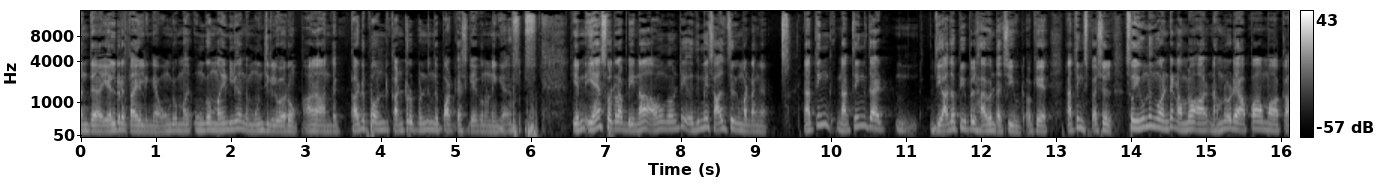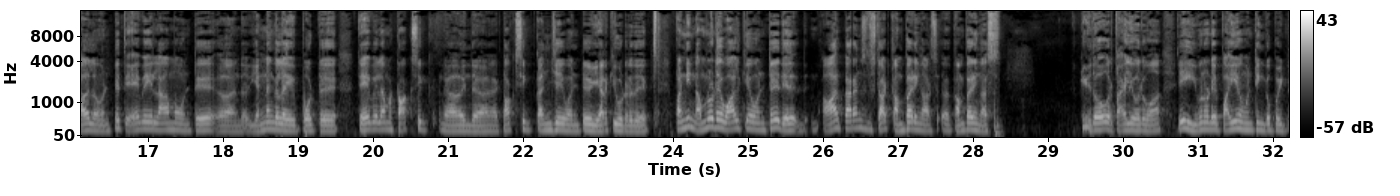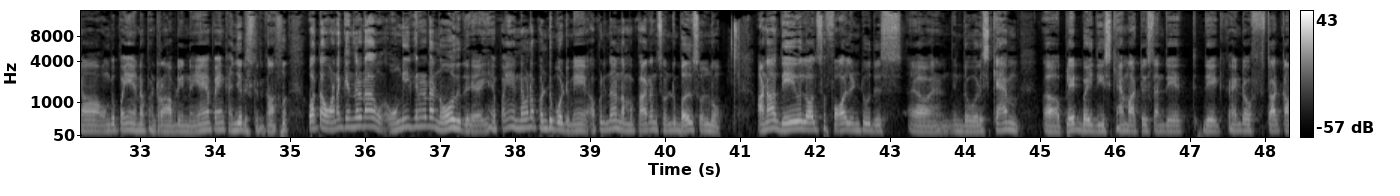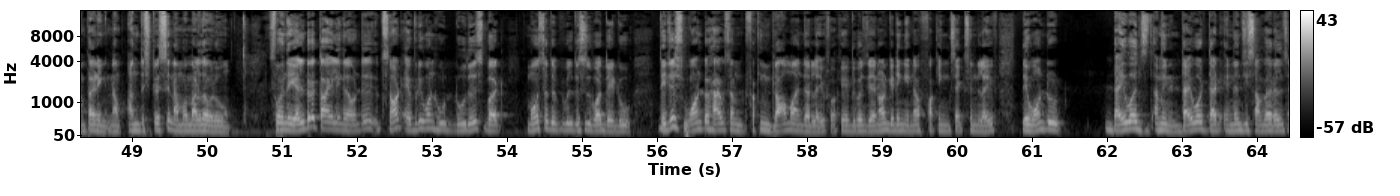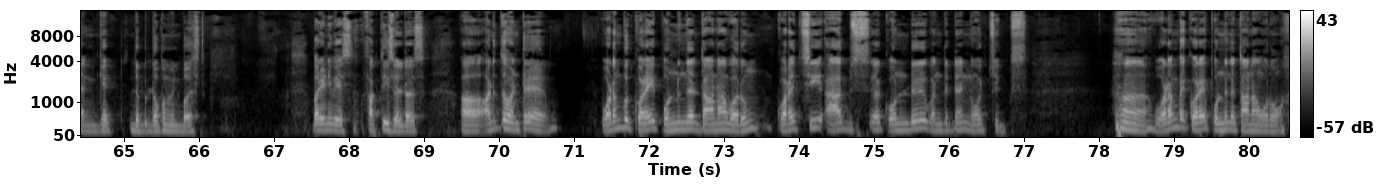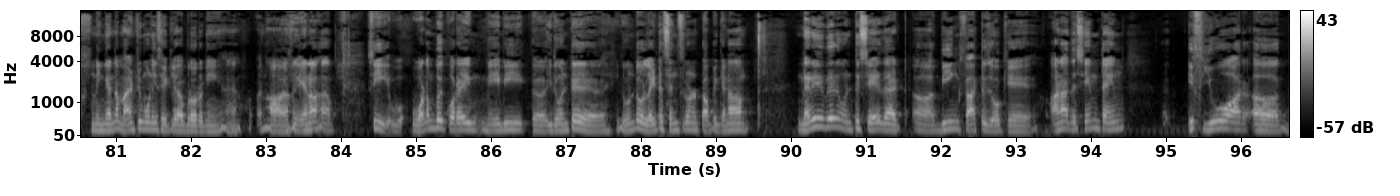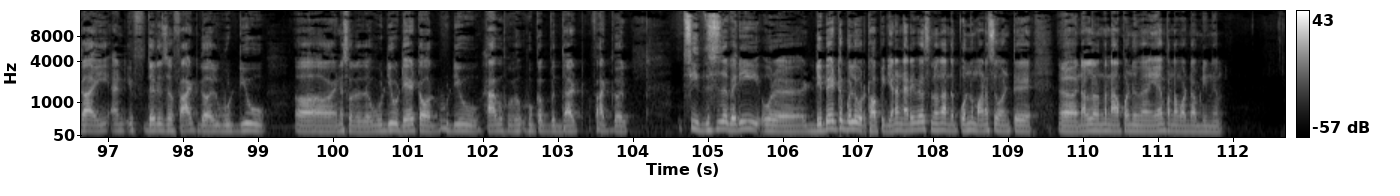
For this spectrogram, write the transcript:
அந்த எல்ற தாயிலிங்க உங்கள் மை உங்கள் மைண்ட்லேயும் அந்த மூஞ்சிகள் வரும். ஆனால் அந்த கடுப்பை வந்துட்டு கண்ட்ரோல் பண்ணிட்டு இந்த பாட்காஸ்ட் கேட்கணும் நீங்கள் என் ஏன் சொல்கிறேன் அப்படின்னா அவங்க வந்துட்டு எதுவுமே சாதிச்சிருக்க மாட்டாங்க. Nothing nothing that the other people haven't achieved okay nothing special so இவனுங்க வந்துட்டு நம்ம நம்மளுடைய அப்பா அம்மா காதில் வந்துட்டு தேவையில்லாமல் வந்துட்டு அந்த எண்ணங்களை போட்டு தேவையில்லாமல் டாக்ஸிக் இந்த டாக்ஸிக் கஞ்சை வந்துட்டு இறக்கி விடுறது. பண்ணி நம்மளுடைய வாழ்க்கையை வந்துட்டு our parents start comparing ours comparing us ஏதோ ஒரு தாயலி வருவான் ஏய் இவனுடைய பையன் வந்துட்டு இங்கே போயிட்டான் உங்கள் பையன் என்ன பண்ணுறான் அப்படின்னு என் பையன் கஞ்சரிச்சுட்டு இருக்கான். ஒருத்தன் உனக்கு என்னடா உங்களுக்கு என்னடா நோகுது? என் பையன் என்ன வேணா பண்ணிட்டு போட்டுமே அப்படின்னு தான் நம்ம பேரண்ட்ஸ் வந்துட்டு பதில் சொல்லணும் ஆனால் they will also fall into this இந்த ஒரு scam played by the scam artist and they they kind of start comparing நம் அந்த ஸ்ட்ரெஸ் நம்ம மேலே தான் வருவோம் ஸோ இந்த எல்டர் காயிலிங்களை வந்துட்டு it's not every one who do this but most of the people this is what they do they just want to have some fucking drama in their life okay because they're not getting enough fucking sex in life they want to divert i mean divert that energy somewhere else and get the dopamine burst but anyways fuck these elders uh, அடுத்து வந்துட்டு உடம்பு குறை பொண்ணுங்க தானா வரும் குறைச்சி apps கொண்டு வந்துட்டேன் நோ சிக்ஸ் உடம்பை குறை பொண்ணுங்க தானா வரும் நீங்க என்ன மேட்ரிமோனி சைட்ல ப்ரோ இருக்கீங்க நான் ஏன்னா சி உடம்பு குறை மேபி இது வந்துட்டு இது வந்துட்டு ஒரு லைட்டாக சென்சிட்டிவான டாபிக் ஏன்னா நிறைய பேர் வந்துட்டு say that being fat is okay ஆனால் at the same time if you are a guy and if there is a fat girl would you என்ன சொல்கிறது would you date or would you have hookup with that fat girl see this is a very ஒரு debatable ஒரு topic ஏன்னா நிறைய பேர் சொல்லுவாங்க அந்த பொண்ணு மனசு வந்துட்டு நல்லா இருந்தால் நான் பண்ணுவேன் ஏன் பண்ண மாட்டேன் அப்படின்னு.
